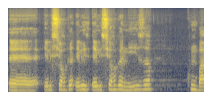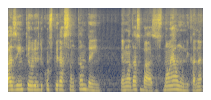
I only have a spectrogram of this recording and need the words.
é, ele, se orga, ele, ele se organiza com base em teorias de conspiração também. É uma das bases, não é a única, né?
